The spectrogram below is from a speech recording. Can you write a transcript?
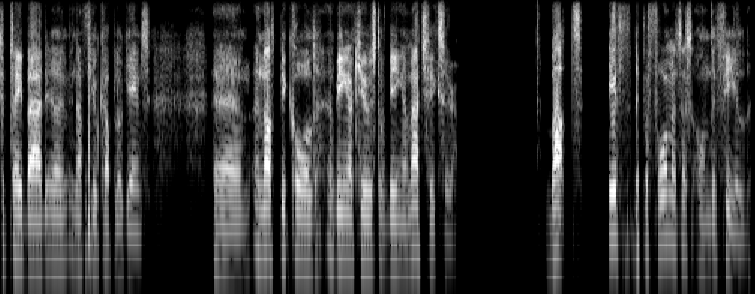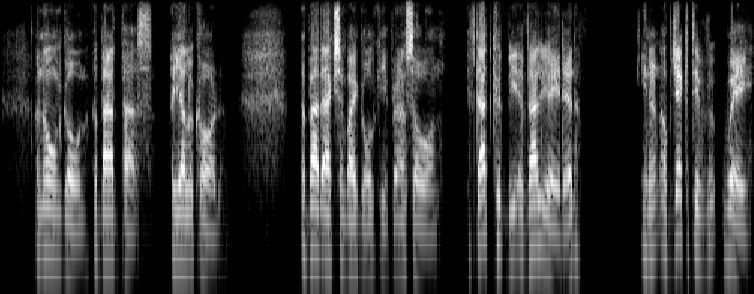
to play bad uh, in a few couple of games um, and not be called and being accused of being a match fixer. But if the performances on the field an own goal, a bad pass, a yellow card, a bad action by a goalkeeper, and so on. If that could be evaluated in an objective way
